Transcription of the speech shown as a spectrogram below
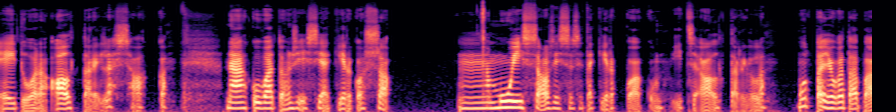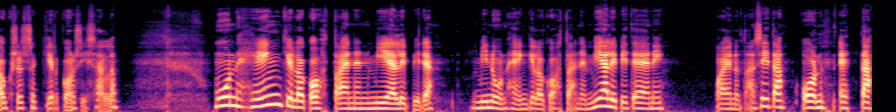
ei tuoda alttarille saakka. Nämä kuvat on siis siellä kirkossa mm, muissa osissa sitä kirkkoa kuin itse alttarilla, mutta joka tapauksessa kirkon sisällä. Mun henkilökohtainen mielipide, minun henkilökohtainen mielipiteeni, painotan sitä, on, että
